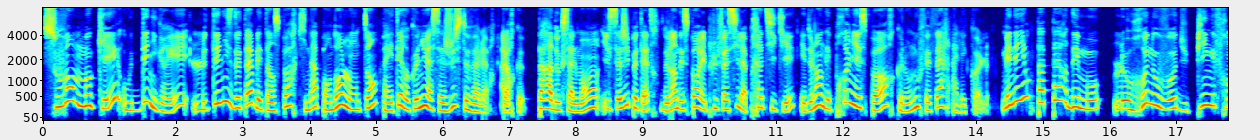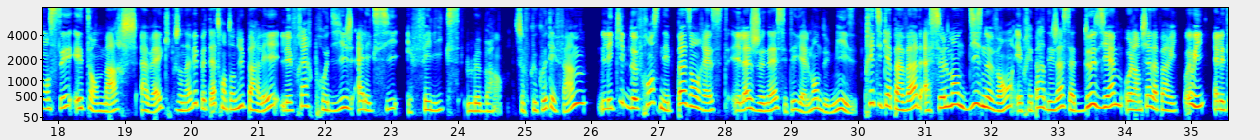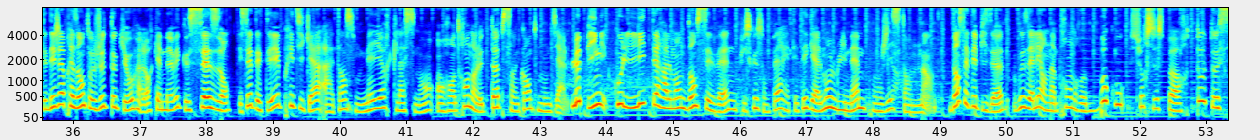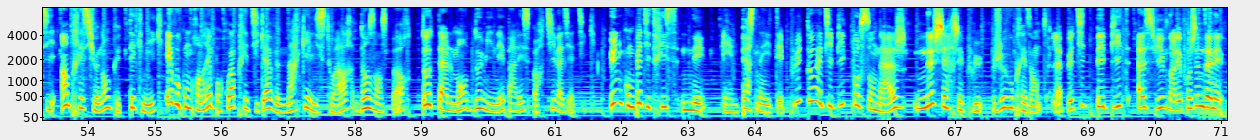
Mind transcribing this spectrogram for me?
Souvent moqué ou dénigré, le tennis de table est un sport qui n'a pendant longtemps pas été reconnu à sa juste valeur. Alors que, paradoxalement, il s'agit peut-être de l'un des sports les plus faciles à pratiquer et de l'un des premiers sports que l'on nous fait faire à l'école. Mais n'ayons pas peur des mots. Le renouveau du ping français est en marche avec, vous en avez peut-être entendu parler, les frères prodiges Alexis et Félix Lebrun. Sauf que côté femmes, l'équipe de France n'est pas en reste et la jeunesse est également de mise. Pretika Pavad a seulement 19 ans et prépare déjà sa deuxième Olympiade à Paris. Oui oui, elle était déjà présente aux Jeux de Tokyo alors qu'elle n'avait que 16 ans. Et cet été, Pretika a atteint son meilleur classement en rentrant dans le top 50 mondial. Le ping coule littéralement dans ses veines puisque son père était également lui-même pongiste en Inde. Dans cet épisode, vous allez en apprendre beaucoup sur ce sport tout aussi impressionnant que technique et vous comprendrez pourquoi Pretika veut marquer l'histoire dans un sport totalement dominé par les sportives asiatiques. Une compétitrice née et une personnalité plutôt atypique pour son âge, ne cherchez plus, je vous présente la petite pépite à suivre dans les prochaines années.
